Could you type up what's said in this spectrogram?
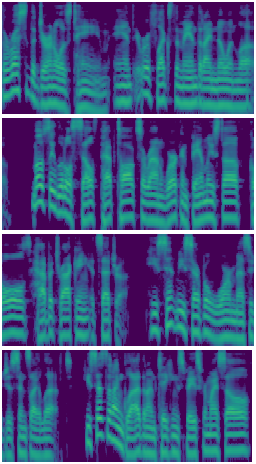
The rest of the journal is tame, and it reflects the man that I know and love. Mostly little self pep talks around work and family stuff, goals, habit tracking, etc. He sent me several warm messages since I left. He says that I'm glad that I'm taking space for myself,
